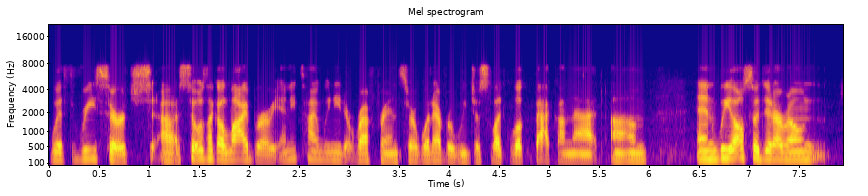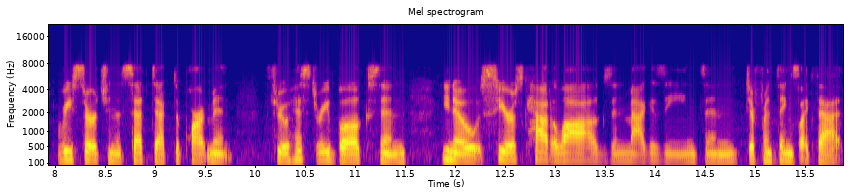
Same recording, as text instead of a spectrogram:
with research. Uh, so it was like a library. Anytime we need a reference or whatever, we just like look back on that. Um, and we also did our own research in the set deck department through history books and you know Sears catalogs and magazines and different things like that.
